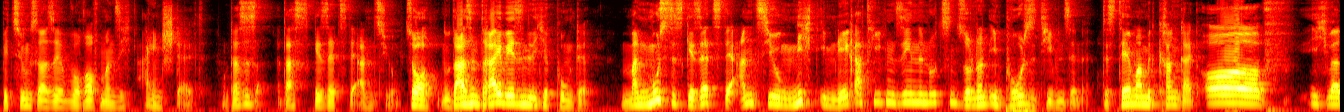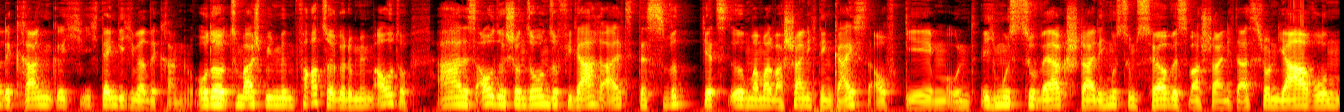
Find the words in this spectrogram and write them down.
beziehungsweise worauf man sich einstellt. Und das ist das Gesetz der Anziehung. So, und da sind drei wesentliche Punkte. Man muss das Gesetz der Anziehung nicht im negativen Sinne nutzen, sondern im positiven Sinne. Das Thema mit Krankheit. Oh, ich werde krank, ich, ich denke, ich werde krank. Oder zum Beispiel mit dem Fahrzeug oder mit dem Auto. Ah, das Auto ist schon so und so viele Jahre alt, das wird jetzt irgendwann mal wahrscheinlich den Geist aufgeben und ich muss zur Werkstatt, ich muss zum Service wahrscheinlich, da ist schon ein Jahr rum.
